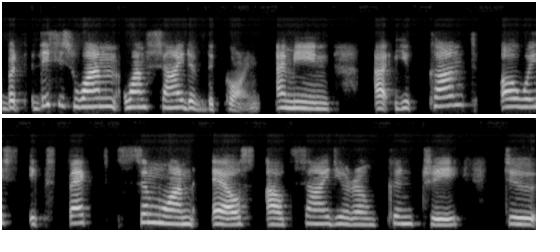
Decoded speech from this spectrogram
But this is one one side of the coin. I mean, uh, you can't always expect someone else outside your own country to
